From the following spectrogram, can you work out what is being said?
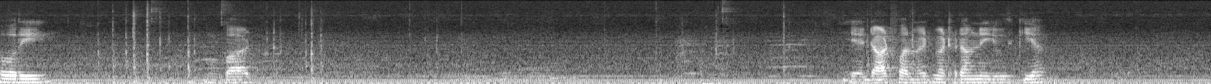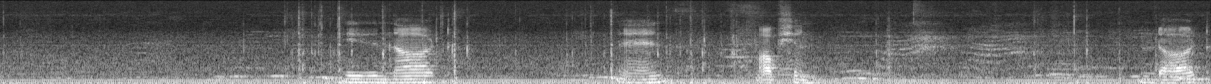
sorry but ये डॉट फॉर्मेट मेथड हमने यूज़ किया। Is not an option dot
